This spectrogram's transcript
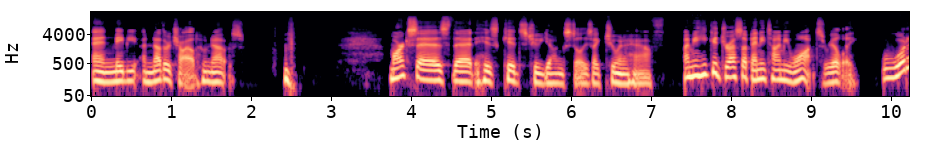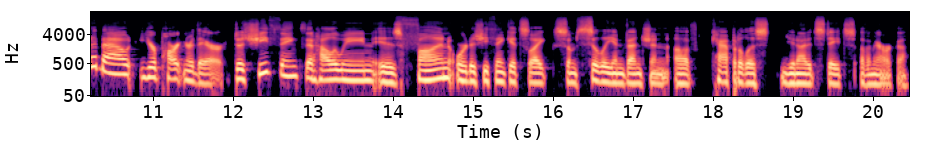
and maybe another child. Who knows? Mark says that his kid's too young still. He's like two and a half. I mean, he could dress up anytime he wants, really. What about your partner there? Does she think that Halloween is fun or does she think it's like some silly invention of capitalist United States of America?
